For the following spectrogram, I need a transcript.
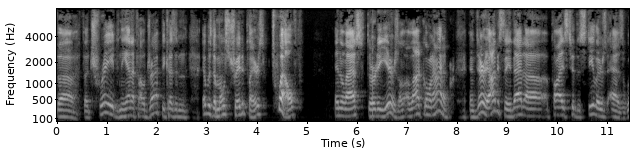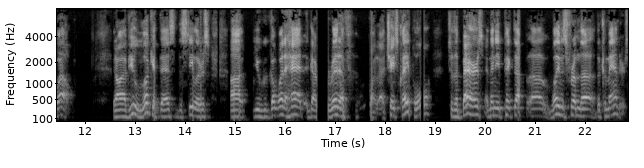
the the trade in the NFL draft because in, it was the most traded players, 12 in the last 30 years. A, a lot going on. And Derry, obviously that uh, applies to the Steelers as well. You know, if you look at this, the Steelers, uh, you go, went ahead and got rid of what, uh, Chase Claypool to the Bears, and then you picked up uh, Williams from the, the Commanders.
